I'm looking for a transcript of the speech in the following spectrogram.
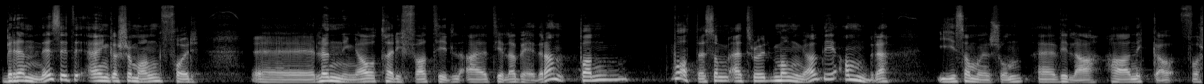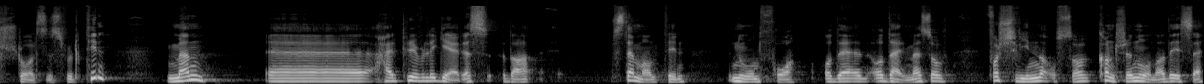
brennende i sitt engasjement for eh, lønninger og tariffer til, eh, til, arbeiderne. På en måte som jeg tror mange av de andre i Samordningsorganisasjonen eh, ville ha nikka forståelsesfullt til. Men eh, her privilegeres da stemmene til noen få. Og, det, og dermed så forsvinner også kanskje noen av disse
